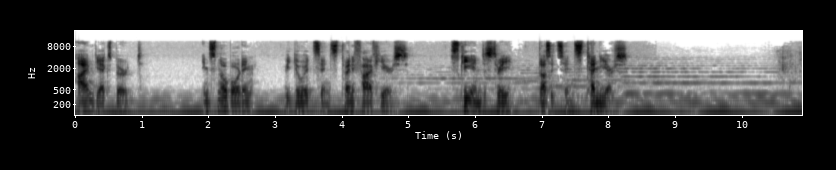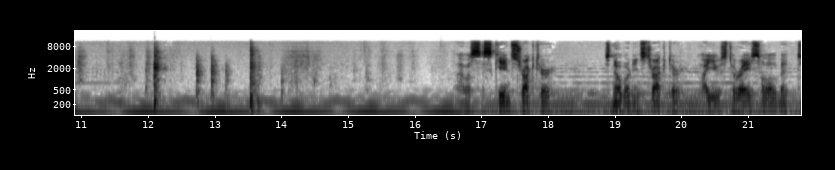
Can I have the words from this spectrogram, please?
I'm the expert. In snowboarding, we do it since 25 years. Ski industry does it since 10 years. I was a ski instructor, snowboard instructor. I used to race a little bit.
